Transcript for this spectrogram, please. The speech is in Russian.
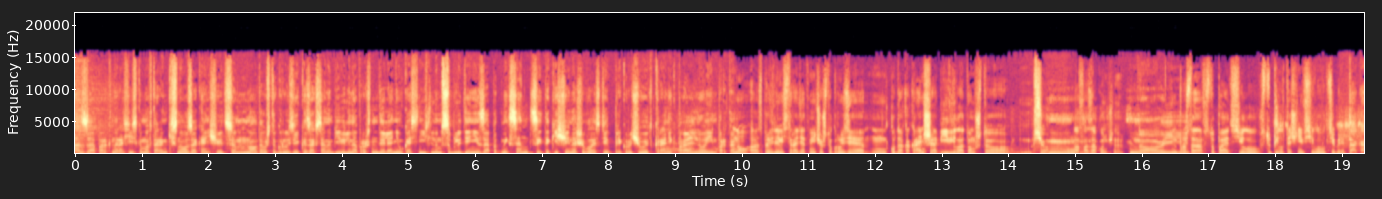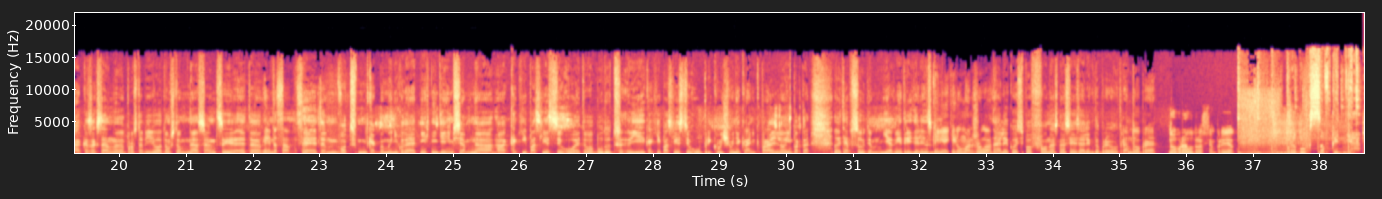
А зоопарк на российском авторынке снова заканчивается. Мало того, что Грузия и Казахстан объявили на прошлой неделе о неукоснительном соблюдении западных санкций, так еще и наши власти прикручивают краник параллельного импорта. Ну, а справедливости ради отмечу, что Грузия куда как раньше объявила о том, что все, лафа закончена. Но и... Ну, просто она вступает в силу, вступила, точнее, в силу в октябре. Так, а Казахстан просто объявил о том, что а, санкции это... Это санкции. Это вот, как бы мы никуда от них не денемся. А, а какие последствия у этого будут и какие последствия у прикручивания краника параллельного импорта? Давайте обсудим. Я Дмитрий Делинский. Я Кирилл Манжула. Олег Осипов у нас на связи. Олег, доброе утро. Доброе. Доброе утро всем, привет. Пробуксовка дня.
